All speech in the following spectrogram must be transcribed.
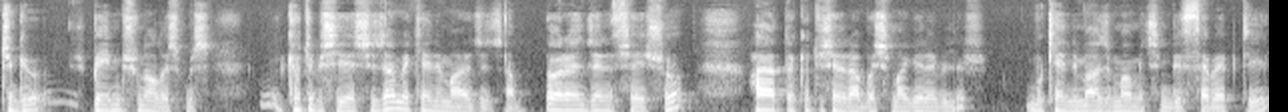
Çünkü beynim şuna alışmış. Kötü bir şey yaşayacağım ve kendime acıyacağım. Öğreneceğiniz şey şu. Hayatta kötü şeyler başıma gelebilir. Bu kendime acımam için bir sebep değil.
